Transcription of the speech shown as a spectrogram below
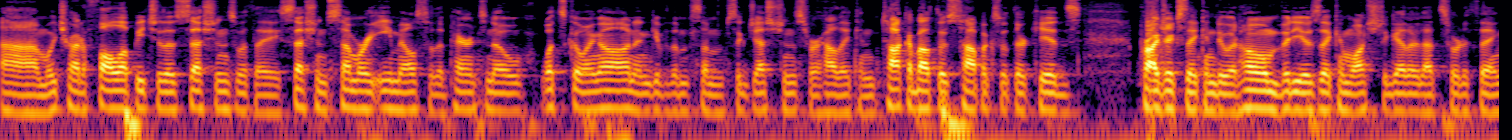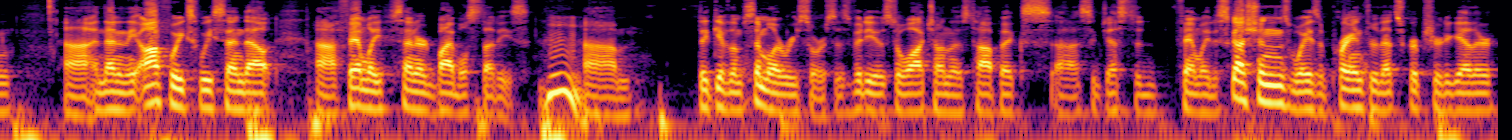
Um, we try to follow up each of those sessions with a session summary email so the parents know what's going on and give them some suggestions for how they can talk about those topics with their kids, projects they can do at home, videos they can watch together, that sort of thing. Uh, and then in the off weeks, we send out uh, family centered Bible studies. Hmm. Um, that give them similar resources, videos to watch on those topics, uh, suggested family discussions, ways of praying through that scripture together,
